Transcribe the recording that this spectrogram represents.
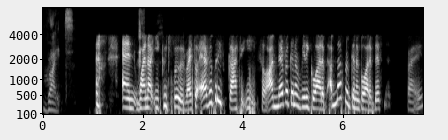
Right. And why not eat good food right? So everybody's got to eat. So i'm never going to really go out of i'm never going to go out of business right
